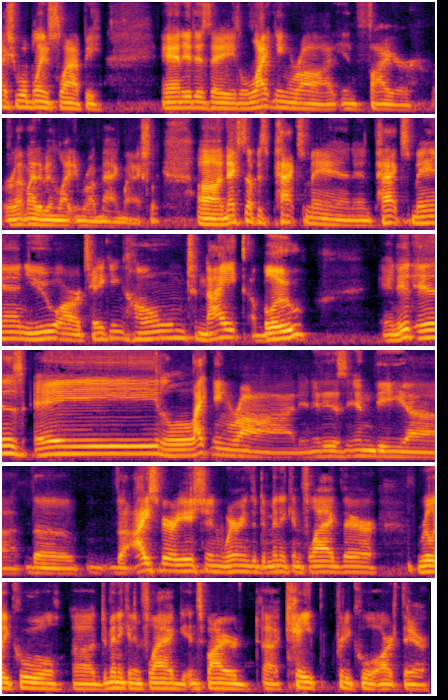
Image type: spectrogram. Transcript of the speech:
Actually, we'll blame Slappy. And it is a lightning rod in fire, or that might have been lightning rod magma, actually. Uh, next up is Paxman. And Paxman, you are taking home tonight a blue and it is a lightning rod, and it is in the uh, the the ice variation, wearing the Dominican flag there. Really cool uh, Dominican flag inspired uh, cape. Pretty cool art there.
